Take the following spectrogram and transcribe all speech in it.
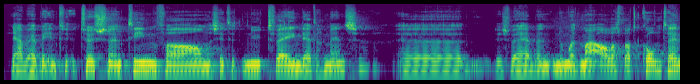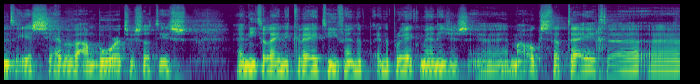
ja, we hebben intussen een team van, er zitten nu 32 mensen. Dus we hebben, noem het maar alles wat content is, hebben we aan boord. Dus dat is eh, niet alleen de creatieve en de, en de projectmanagers, eh, maar ook strategen, eh,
